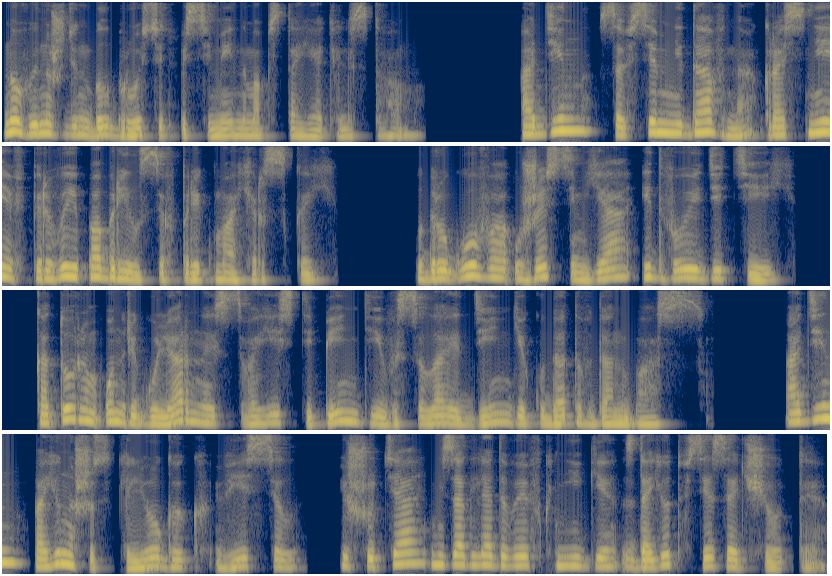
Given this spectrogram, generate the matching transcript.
но вынужден был бросить по семейным обстоятельствам. Один совсем недавно, краснее, впервые побрился в парикмахерской. У другого уже семья и двое детей, которым он регулярно из своей стипендии высылает деньги куда-то в Донбасс. Один по-юношески легок, весел и, шутя, не заглядывая в книги, сдает все зачеты.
